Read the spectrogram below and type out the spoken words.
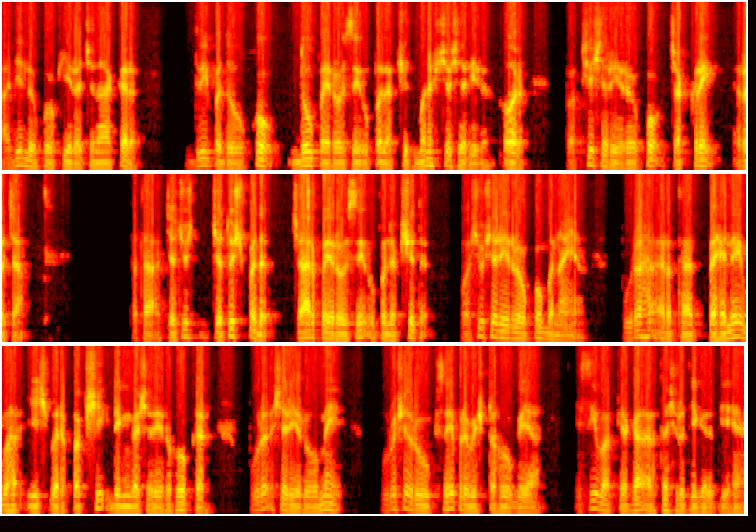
आदि लोगों की रचना कर, द्विपदों को दो पैरों से उपलक्षित मनुष्य शरीर और पक्षी शरीरों को चक्रे रचा। तथा चतुष्पद चार पैरों से उपलक्षित पशु शरीरों को बनाया। पुरः अर्थात पहले वह ईश्वर पक्षी लिंग शरीर होकर पुर शरीरों में पुरुष रूप से प्रविष्ट हो गया। इसी वाक्य का अर्थ श्रुति करती है।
